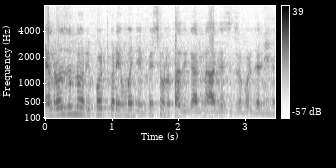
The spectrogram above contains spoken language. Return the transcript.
నెల రోజుల్లో రిపోర్ట్ కూడా ఇవ్వమని చెప్పేసి ఉన్నతాధికారులను ఆదేశించడం కూడా జరిగింది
